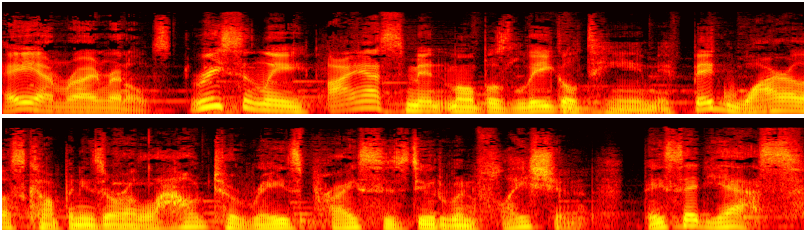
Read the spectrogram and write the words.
Hey, I'm Ryan Reynolds. Recently, I asked Mint Mobile's legal team if big wireless companies are allowed to raise prices due to inflation. They said yes.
